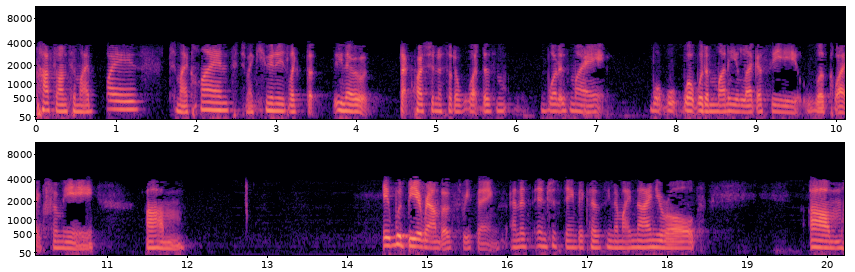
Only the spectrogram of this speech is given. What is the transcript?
pass on to my boys, to my clients, to my communities, like the you know that question of sort of what does what is my what what would a money legacy look like for me? Um, it would be around those three things, and it's interesting because you know my nine year old, um,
